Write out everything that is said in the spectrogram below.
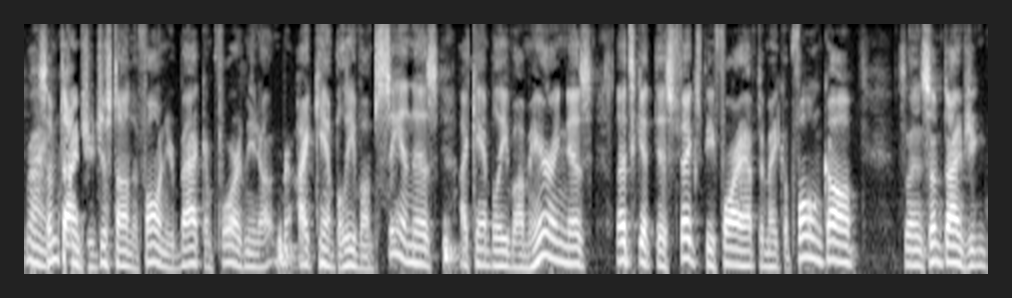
right. sometimes you're just on the phone you're back and forth and you know i can't believe i'm seeing this. I can't believe i'm hearing this. Let's get this fixed before i have to make a phone call. So then sometimes you can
